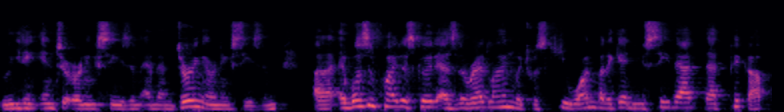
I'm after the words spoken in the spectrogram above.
leading into earnings season and then during earnings season. Uh, it wasn't quite as good as the red line, which was Q1, but again, you see that that pickup.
